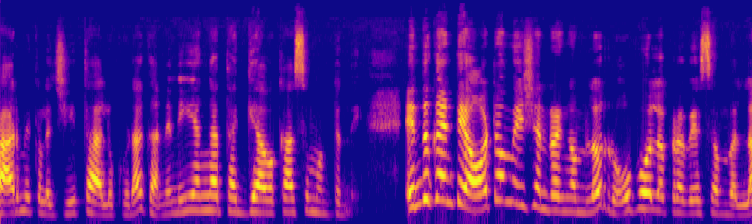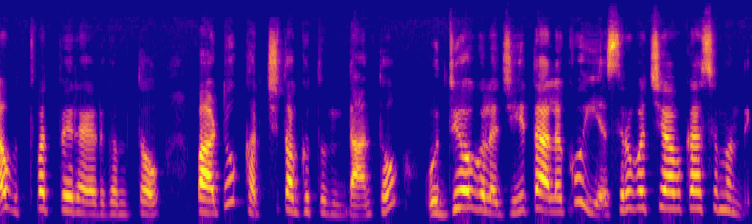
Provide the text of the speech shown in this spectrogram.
కార్మికుల జీతాలు కూడా గణనీయంగా తగ్గే అవకాశం ఉంటుంది. ఎందుకంటే ఆటోమేషన్ రంగంలో రోబోల ప్రవేశం వల్ల ఉత్పత్తి పెరగడంతో పాటు ఖర్చు తగ్గుతుంది. దాంతో ఉద్యోగుల జీతాలకు ఎసురు వచ్చే అవకాశం ఉంది.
